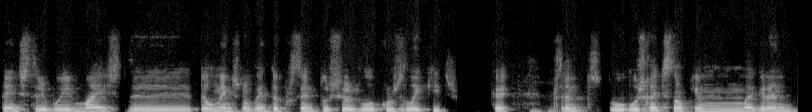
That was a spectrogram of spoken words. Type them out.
têm de distribuir mais de pelo menos 90% dos seus lucros líquidos. Okay? Uhum. Portanto, o, os REITs são aqui uma grande,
